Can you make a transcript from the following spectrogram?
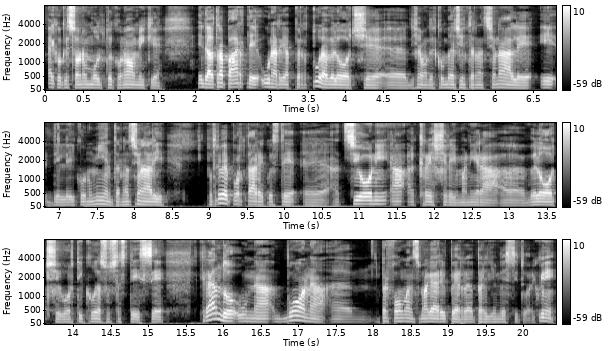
ecco che sono molto economiche e d'altra parte una riapertura veloce eh, diciamo del commercio internazionale e delle economie internazionali potrebbe portare queste eh, azioni a crescere in maniera eh, veloce, vorticosa su se stesse, creando una buona eh, performance magari per, per, gli investitori. Quindi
